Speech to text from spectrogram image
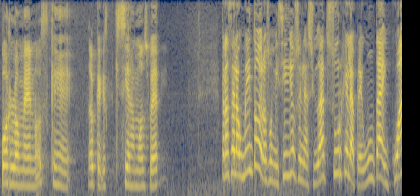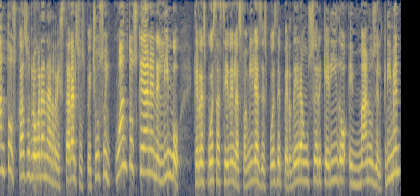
por lo menos que lo que quisiéramos ver. Tras el aumento de los homicidios en la ciudad, surge la pregunta en cuántos casos logran arrestar al sospechoso y cuántos quedan en el limbo. ¿Qué respuestas tienen las familias después de perder a un ser querido en manos del crimen?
